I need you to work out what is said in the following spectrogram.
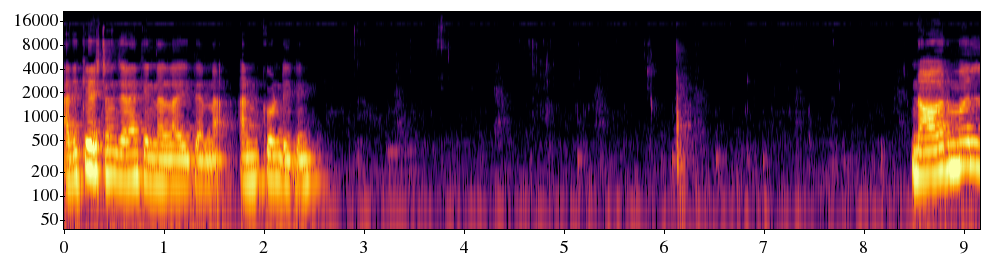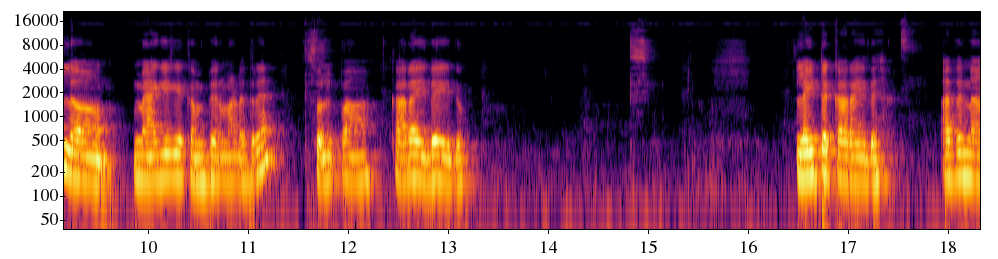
ಅದಕ್ಕೆ ಎಷ್ಟೊಂದು ಜನ ತಿನ್ನಲ್ಲ ಇದನ್ನು ಅಂದ್ಕೊಂಡಿದ್ದೀನಿ ನಾರ್ಮಲ್ ಮ್ಯಾಗಿಗೆ ಕಂಪೇರ್ ಮಾಡಿದ್ರೆ ಸ್ವಲ್ಪ ಖಾರ ಇದೆ ಇದು. ಲೈಟಾಗಿ ಖಾರ ಇದೆ. ಅದನ್ನು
